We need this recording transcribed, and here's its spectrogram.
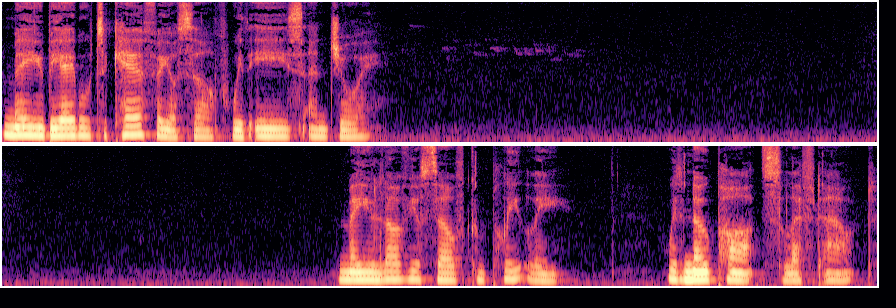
may you be able to care for yourself with ease and joy. May you love yourself completely with no parts left out.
